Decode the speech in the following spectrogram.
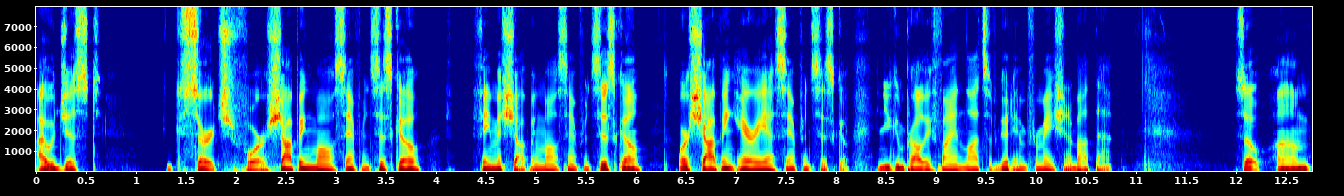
I would just search for shopping mall San Francisco famous shopping mall San Francisco or shopping area San Francisco. And you can probably find lots of good information about that. So, um,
